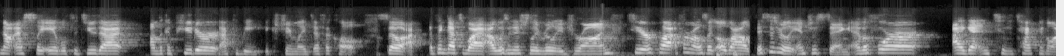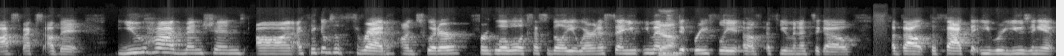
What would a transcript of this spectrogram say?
not necessarily able to do that on the computer, that could be extremely difficult. So I, I think that's why I was initially really drawn to your platform. I was like, oh, wow, this is really interesting. And before I get into the technical aspects of it, you had mentioned on, I think it was a thread on Twitter for global accessibility awareness. And you, you mentioned yeah. it briefly a, a few minutes ago about the fact that you were using it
